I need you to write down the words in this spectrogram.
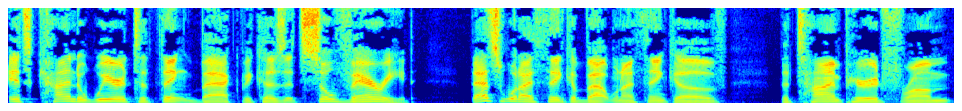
it's kind of weird to think back because it's so varied. That's what I think about when I think of the time period from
